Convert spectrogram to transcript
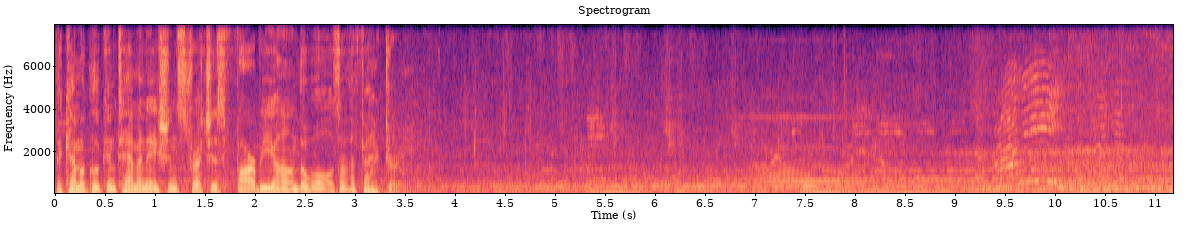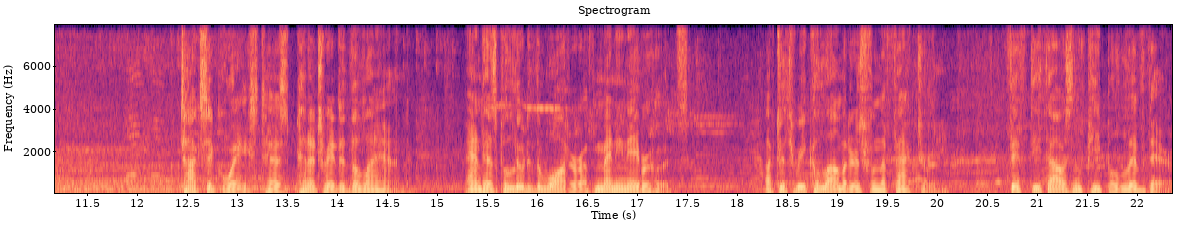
The chemical contamination stretches far beyond the walls of the factory. Toxic waste has penetrated the land and has polluted the water of many neighborhoods. Up to three kilometers from the factory, 50,000 people live there.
